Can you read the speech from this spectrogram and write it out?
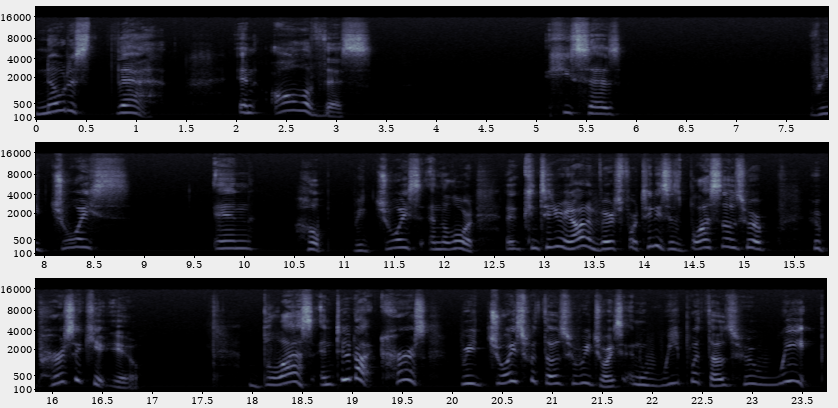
Notice that in all of this, he says, rejoice in hope. Rejoice in the Lord. And continuing on in verse 14, he says, Bless those who are who persecute you. Bless and do not curse. Rejoice with those who rejoice and weep with those who weep.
